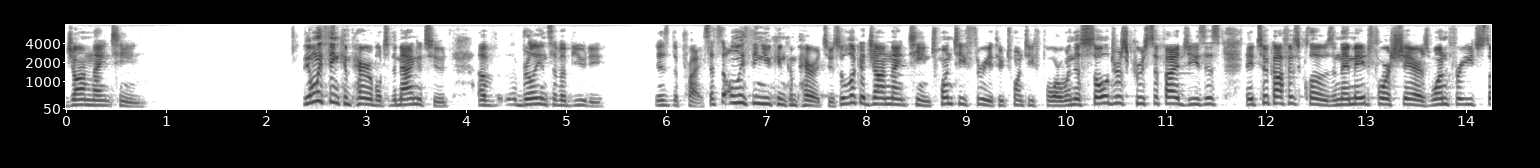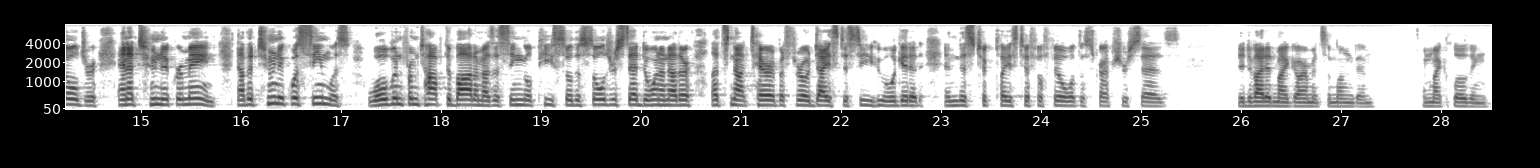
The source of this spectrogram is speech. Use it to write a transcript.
John 19. The only thing comparable to the magnitude of the brilliance of a beauty is the price. That's the only thing you can compare it to. So look at John 19, 23 through 24. When the soldiers crucified Jesus, they took off his clothes and they made four shares, one for each soldier, and a tunic remained. Now the tunic was seamless, woven from top to bottom as a single piece. So the soldiers said to one another, Let's not tear it, but throw dice to see who will get it. And this took place to fulfill what the scripture says. They divided my garments among them, and my clothing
